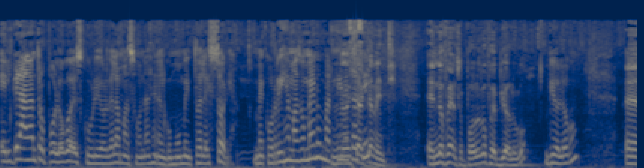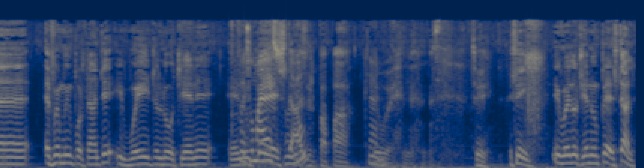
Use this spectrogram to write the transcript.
el gran antropólogo descubridor del Amazonas en algún momento de la historia. ¿Me corrige más o menos, Martín? No ¿es así? exactamente. Él no fue antropólogo, fue biólogo. ¿Biólogo? Eh, él fue muy importante y Wade lo tiene en Fue un su maestro, pedestal. ¿no? el papá. Claro. de Wade. Sí. Sí, y lo tiene en un pedestal.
